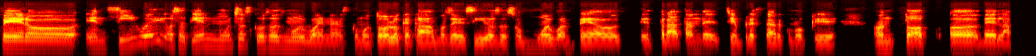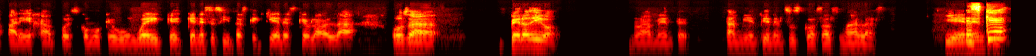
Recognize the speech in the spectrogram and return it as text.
Pero en sí, güey, o sea, tienen muchas cosas muy buenas, como todo lo que acabamos de decir, o sea, son muy buen pedo, eh, tratan de siempre estar como que on top uh, de la pareja, pues como que un güey, ¿qué, qué necesitas, qué quieres, qué bla, bla, bla. O sea, pero digo, nuevamente, también tienen sus cosas malas. Tienen que- sus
